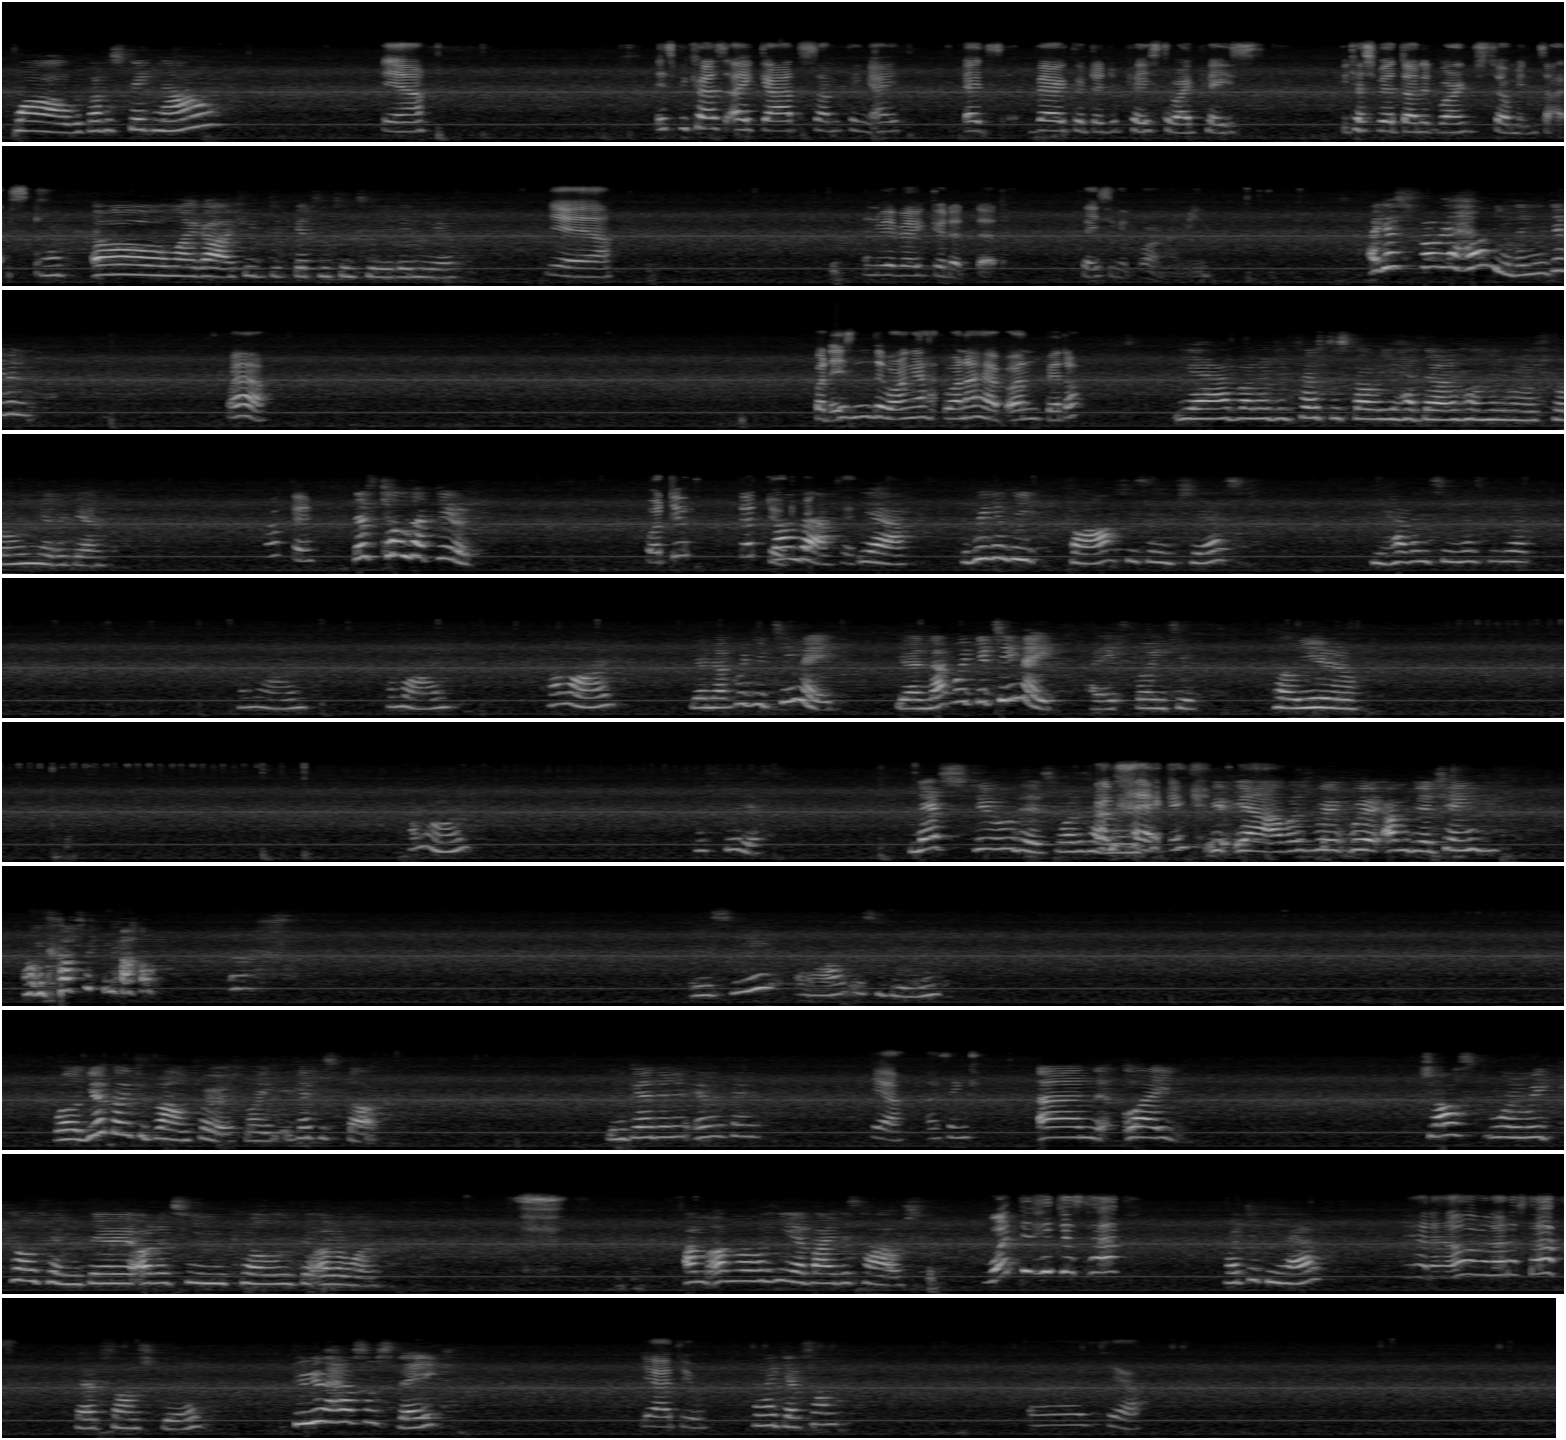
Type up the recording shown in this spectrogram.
Wow, we got a stick now. Yeah. It's because I got something I it's very good that you placed the right place because we had done it wrong so many times. What? Oh my gosh, you did get some TNT, didn't you? Yeah. And we're very good at that. Placing it wrong, I mean. I just throw your helmet and you didn't. Wow. But isn't the one I, one I have on better? Yeah, but I did first discover you had the other helmet when I was throwing it again. Okay. Let's kill that dude! What dude? That dude. Down there, Okay. yeah. If we can be fast, he's in a chest. You haven't seen us yet. Come on. Come on. Come on. You're not with your teammate. You're not with your teammate. And it's going to kill you. On. Let's do this. Let's do this. What is happening? I'm hacking. Yeah, I was. We're, we're, I'm glitching. I'm coming now. Is he? What is he doing? Well, you're going to drown first. Like, get your stuff. Did you get any, everything? Yeah, I think. And like, just when we killed him, the other team killed the other one. I'm I'm over here by this house. What did he just have? What did he have? He had a hell of a lot of stuff. That sounds good. Do you have some steak? Yeah, I do. Can I get some? Uh, yeah.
